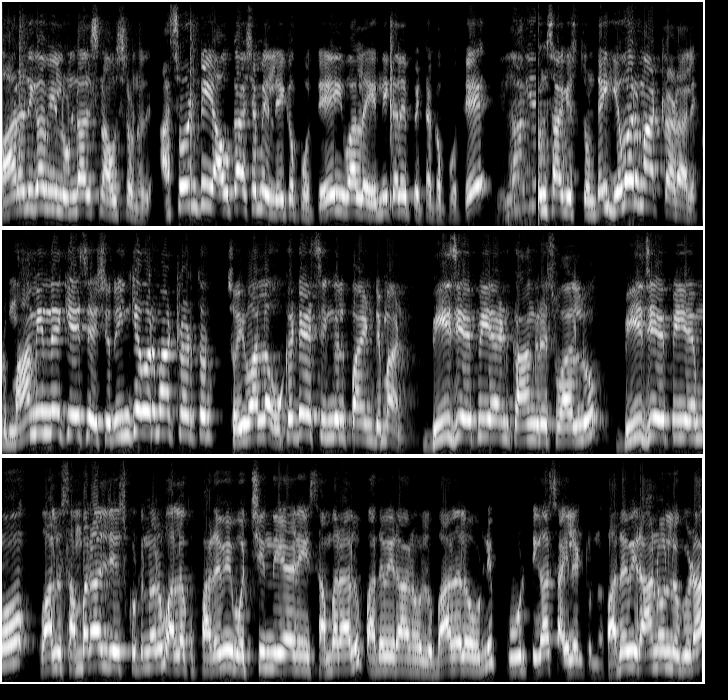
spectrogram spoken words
వారధిగా వీళ్ళు ఉండాల్సిన అవసరం ఉన్నది. అటువంటి అవకాశమే లేకపోతే ఇవాళ ఎన్నికలే పెట్టకపోతే ఇలాగే కొనసాగిస్తుంటే ఎవరు మాట్లాడాలి? ఇప్పుడు మా మీదనే కేసు వేసారు ఇంకెవరు మాట్లాడతారు? సో ఇవాళ ఒకటే single point demand. BJP and Congress వాళ్ళు బీజేపీ ఏమో వాళ్ళు సంబరాలు చేసుకుంటున్నారు వాళ్ళకు పదవి వచ్చింది అని సంబరాలు పదవి రానోళ్ళు బాధలో ఉండి పూర్తిగా సైలెంట్ ఉన్నారు. పదవి రానోళ్ళు కూడా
